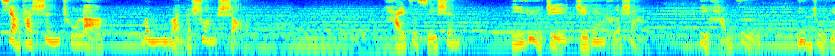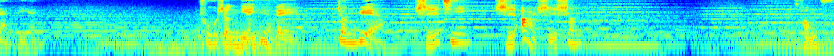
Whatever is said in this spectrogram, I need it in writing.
向他伸出了温暖的双手。孩子随身一掠至纸烟盒上，一行字映入眼帘：出生年月为正月十七、十二时生。从此，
